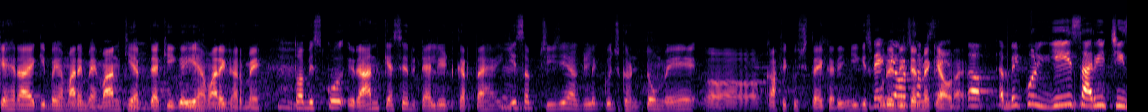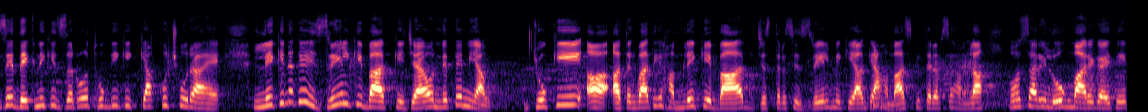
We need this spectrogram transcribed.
कह रहा है कि भाई हमारे मेहमान की हत्या की गई है हमारे घर में। हम्म। तो अब इसको ईरान कैसे रिटेलिएट करता है? ये हम्म। सब चीज़ें अगले कुछ घंटों में काफ़ी कुछ तय करेंगी कि इस पूरे रीजन में क्या हो रहा है। बिल्कुल ये सारी चीज़ें देखने की ज़रूरत होगी कि क्या कुछ हो रहा है। लेकिन अगर इसराइल की बात की जाए और नितिन जो कि आतंकवादी हमले के बाद जिस तरह से इसराइल में किया गया, हमास की तरफ़ से हमला, बहुत सारे लोग मारे गए थे।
